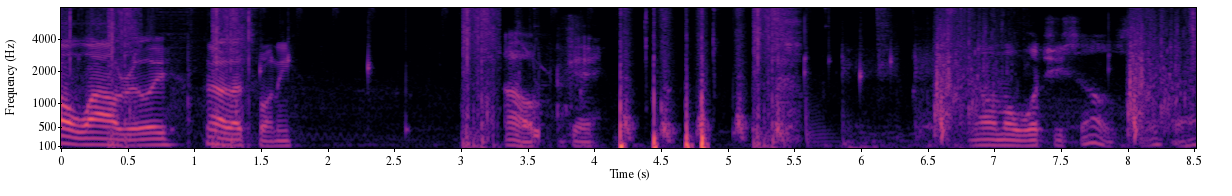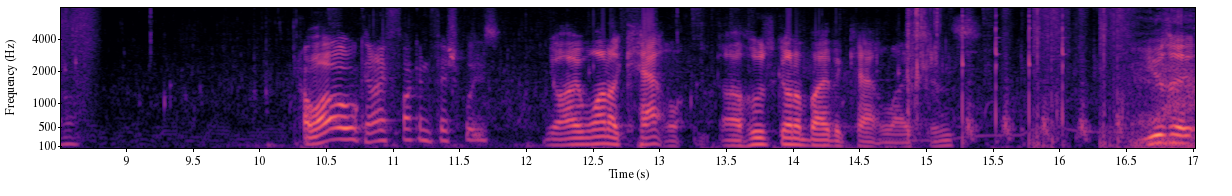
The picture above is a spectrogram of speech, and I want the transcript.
Oh wow, really? Oh, that's funny. Oh, okay. I don't know what she sells. What the hell? Hello? Can I fucking fish, please? Yo, I want a cat. Uh, who's gonna buy the cat license? Use it.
